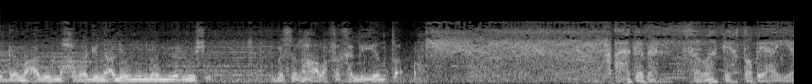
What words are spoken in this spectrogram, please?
الجماعة دول محرجين عليهم إنهم يرمشوا. بس أنا هعرف أخليه ينطق. عجبا فواكه طبيعية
